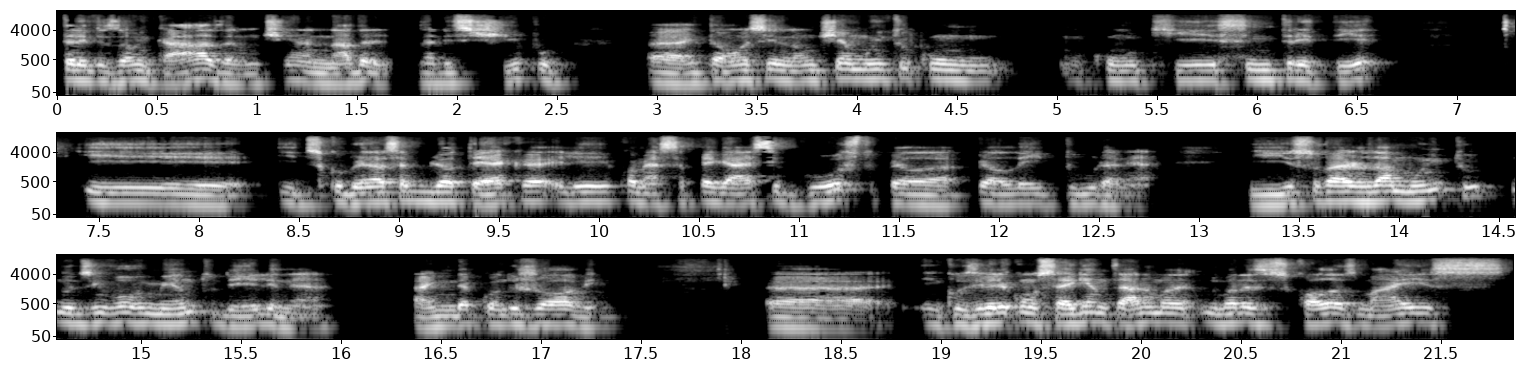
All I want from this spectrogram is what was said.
televisão em casa, não tinha nada, nada desse tipo. então, assim, não tinha muito com, com o que se entreter. E, e descobrindo essa biblioteca, ele começa a pegar esse gosto pela, pela leitura, né? E isso vai ajudar muito no desenvolvimento dele, né? Ainda quando jovem. Uh, inclusive, ele consegue entrar numa, numa das escolas mais...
